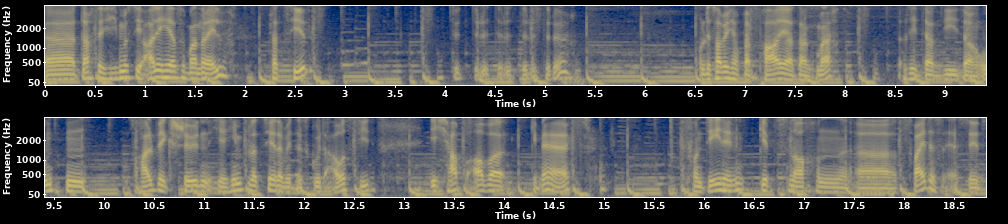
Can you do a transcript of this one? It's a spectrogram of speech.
Äh, dachte ich, ich muss die alle hier so manuell platzieren. Und das habe ich auch bei Paria dann gemacht. Dass ich dann die da unten so halbwegs schön hier hin platziere, damit es gut aussieht. Ich habe aber gemerkt, von denen gibt es noch ein äh, zweites Asset.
